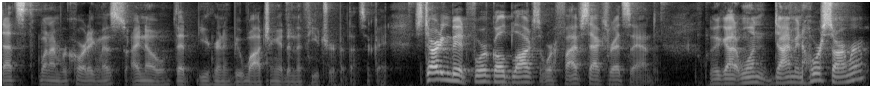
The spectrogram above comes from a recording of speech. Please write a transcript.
That's when I'm recording this. I know that you're going to be watching it in the future, but that's okay. Starting bid, four gold blocks or five stacks red sand. We got one diamond horse armor.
